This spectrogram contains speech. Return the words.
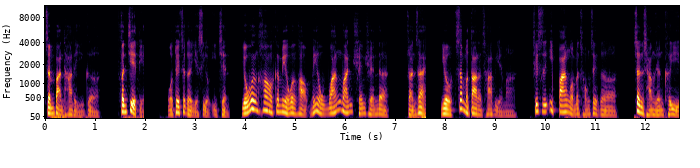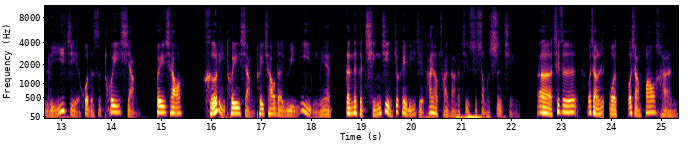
侦办他的一个分界点，我对这个也是有意见。有问号跟没有问号，没有完完全全的转债，有这么大的差别吗？其实一般我们从这个正常人可以理解或者是推想、推敲、合理推想、推敲的语义里面，跟那个情境就可以理解他要传达的其实是什么事情。呃，其实我想我我想包含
